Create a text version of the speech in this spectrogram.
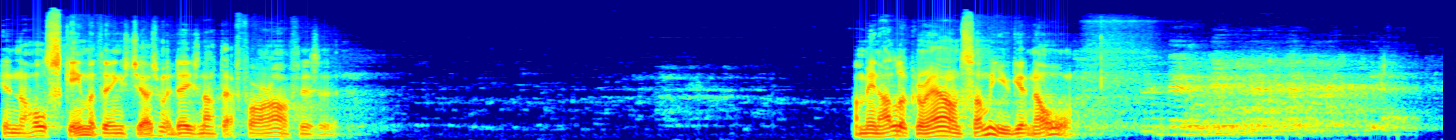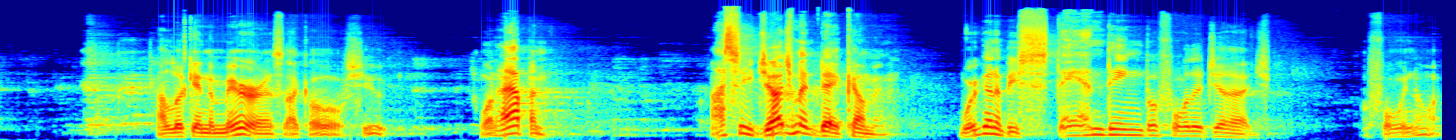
in the whole scheme of things, Judgment Day is not that far off, is it? I mean, I look around, some of you getting old. I look in the mirror and it's like, oh, shoot, what happened? I see Judgment Day coming. We're going to be standing before the judge before we know it.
